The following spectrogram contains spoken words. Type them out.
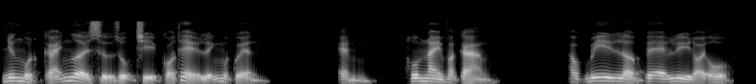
nhưng một cái người sử dụng chỉ có thể lĩnh một quyền. Em, hôm nay và càng. Học BLPLI đòi ổ.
